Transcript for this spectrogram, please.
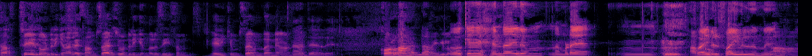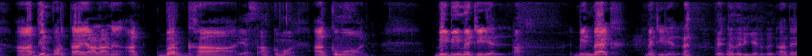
ചർച്ച ചെയ്തുകൊണ്ടിരിക്കുന്ന അല്ലെങ്കിൽ സംസാരിച്ചുകൊണ്ടിരിക്കുന്ന ഒരു സീസൺ ശരിക്കും സെവൻ തന്നെയാണ് അതെ അതെ. കൊള്ളാം എന്താണെങ്കിലും. ഓക്കെ എന്തായാലും നമ്മുടെ ഫൈനൽ ഫൈവിൽ നിന്ന് ആദ്യം പുറത്തായ ആളാണ് അക്ബർ ഖാൻ. അക്കുമോൻ. അക്കുമോൻ. B B material. Bin bag material. തെറ്റിദ്ധരിക്കരുത്. അതെ.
